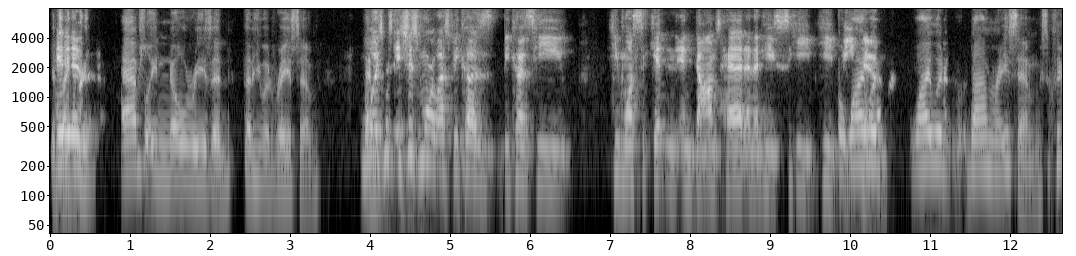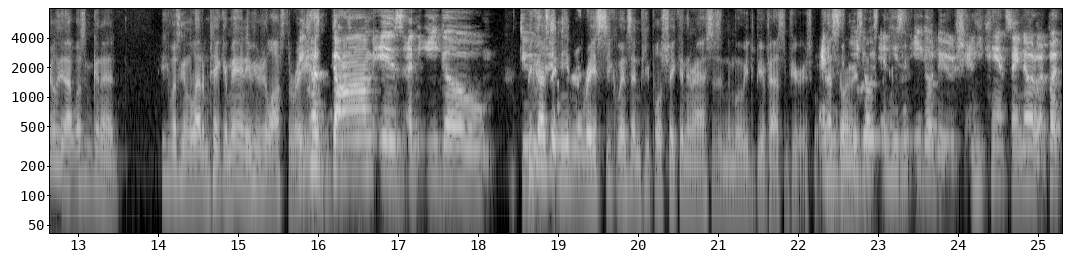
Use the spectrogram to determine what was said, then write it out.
It's It like is. absolutely no reason that he would race him. Well, And- it's just, it's just more or less because because he he wants to get in, in Dom's head, and then he's he he But why him. would why would Dom race him? Because clearly that wasn't gonna he wasn't gonna let him take him in even if he lost the race. because Dom is an ego dude. because they needed a race sequence and people shaking their asses in the movie to be a Fast and Furious movie. and That's he's an ego and he's an ego douche, and he can't say no to it. But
